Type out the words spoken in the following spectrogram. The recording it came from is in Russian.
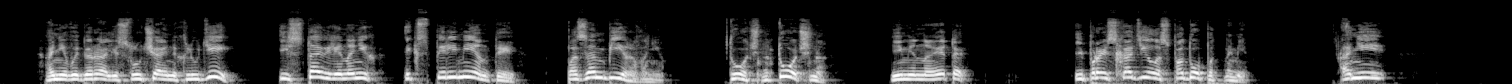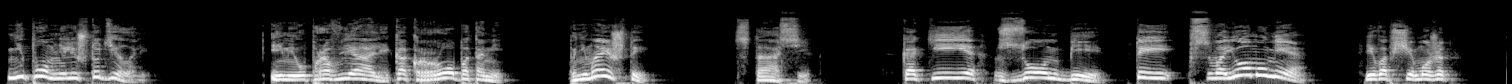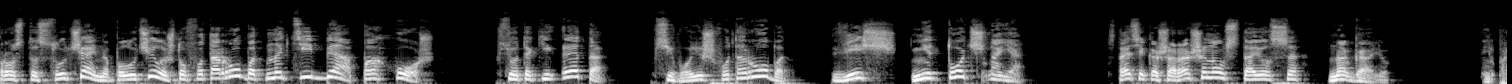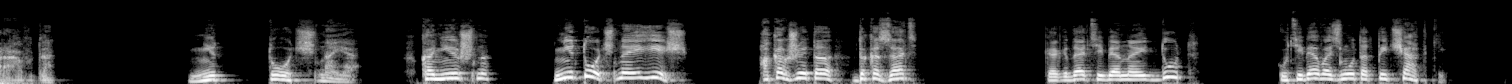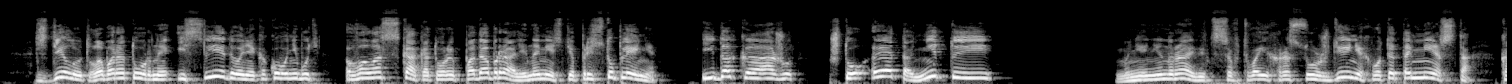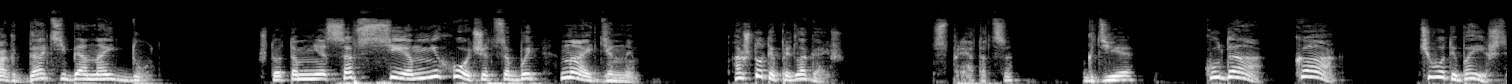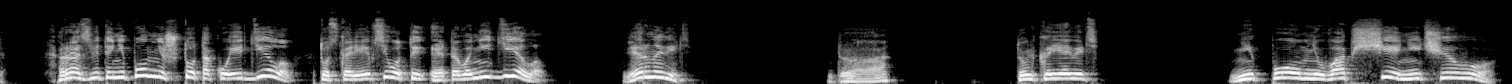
Они выбирали случайных людей и ставили на них эксперименты по зомбированию. Точно, точно. Именно это и происходило с подопытными. Они не помнили, что делали. Ими управляли, как роботами. Понимаешь ты? Стасик, какие зомби? Ты в своем уме? И вообще, может, просто случайно получилось, что фоторобот на тебя похож? Все-таки это всего лишь фоторобот, вещь неточная. Стасик ошарашенно уставился на Галю. И правда, неточная. Конечно, неточная вещь. А как же это доказать? Когда тебя найдут, у тебя возьмут отпечатки. Сделают лабораторное исследование какого-нибудь волоска, который подобрали на месте преступления, и докажут, что это не ты. Мне не нравится в твоих рассуждениях вот это место, когда тебя найдут. Что-то мне совсем не хочется быть найденным. А что ты предлагаешь? Спрятаться. Где? Куда? Как? Чего ты боишься? Разве ты не помнишь, что такое делал, то, скорее всего, ты этого не делал. Верно ведь? Да. Только я ведь не помню вообще ничего.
